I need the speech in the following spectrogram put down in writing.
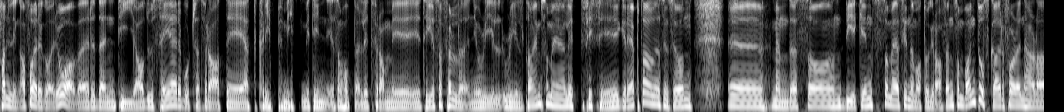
Handlinga foregår jo over den tida du ser, bortsett fra at det er et klipp midt, midt inni som hopper litt fram i, i tid. Så følger den jo real, real time, som er litt fiffig grep. da Jeg syns jo en, eh, Mendes og Deakins, som er cinematografen som vant Oscar for den her, da,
